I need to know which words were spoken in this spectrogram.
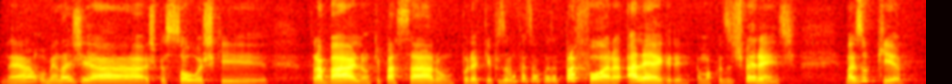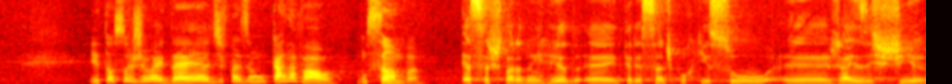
né? homenagear as pessoas que trabalham, que passaram por aqui, vamos fazer uma coisa para fora, alegre, é uma coisa diferente. Mas o quê? Então surgiu a ideia de fazer um carnaval, um samba. Essa história do enredo é interessante porque isso é, já existia,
